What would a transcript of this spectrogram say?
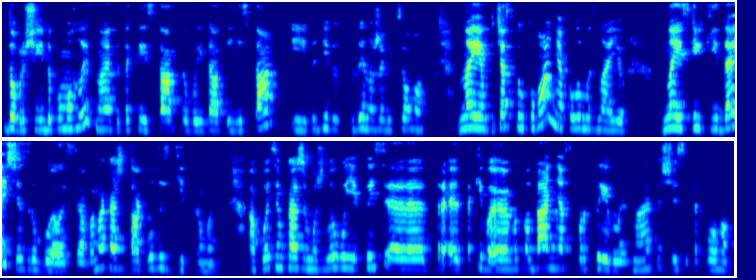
добре, що їй допомогли. Знаєте, такий стартовий дати їй старт, і тоді людина вже від цього в неї під час спілкування, коли ми з нею в неї скільки ідей ще зробилося. Вона каже, так, буду з дітками. А потім каже, можливо, якісь е, е, такі е, викладання спортивне, знаєте, щось такого,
